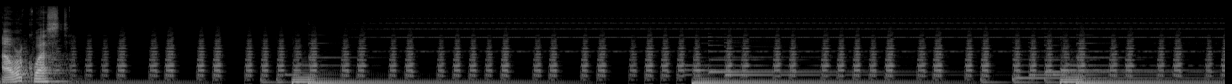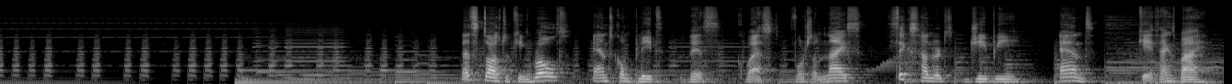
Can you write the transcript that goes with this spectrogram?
our quest. Let's talk to King Roald and complete this quest for some nice 600 GP and okay thanks bye.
